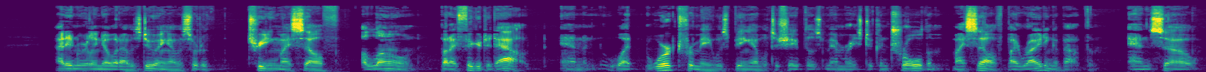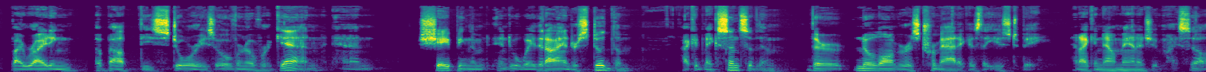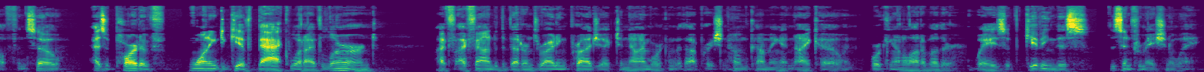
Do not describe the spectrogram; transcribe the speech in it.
I didn't really know what I was doing. I was sort of treating myself alone, but I figured it out. And what worked for me was being able to shape those memories, to control them myself by writing about them. And so, by writing about these stories over and over again and shaping them into a way that I understood them, I could make sense of them. They're no longer as traumatic as they used to be, and I can now manage it myself. And so, as a part of wanting to give back what I've learned, I've, I founded the Veterans Writing Project, and now I'm working with Operation Homecoming at NICO and working on a lot of other ways of giving this, this information away.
